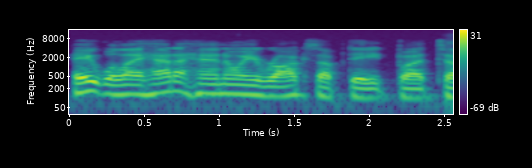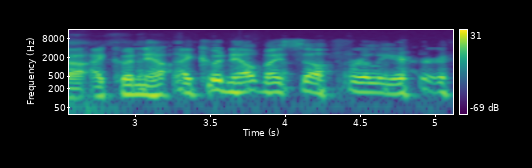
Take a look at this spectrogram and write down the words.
Hey, well, I had a Hanoi Rocks update, but uh, I couldn't. Help, I couldn't help myself earlier.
